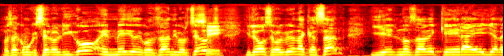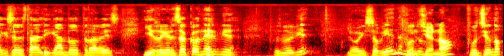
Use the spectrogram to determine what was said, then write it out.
O sea, como que se lo ligó en medio de cuando estaban divorciados Sí. y luego se volvieron a casar y él no sabe que era ella la que se lo estaba ligando otra vez y regresó con él, mira. Pues muy bien, lo hizo bien. amigo. ¿Funcionó? Funcionó.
